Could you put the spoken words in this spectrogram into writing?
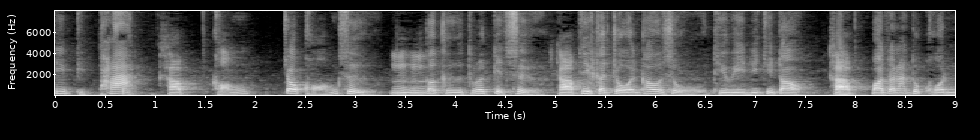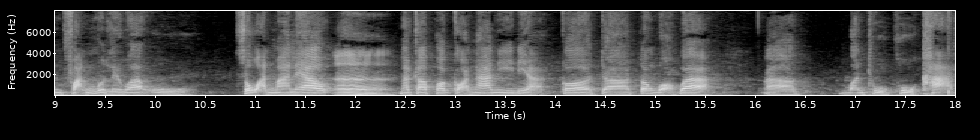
ที่ผิดพลาดครับ ของเจ้าของสื่อ อือฮึ ก็คือธุรกิจสื่อ ครับที่กระโจนเข้าสู่ทีวีดิจิตอล ครับเพราะตอนนั้นทุกคนฝันหมดเลยว่า โอ้สวรรค์มาแล้วอ่านะครับ เพราะก่อนหน้านี้เนี่ยก็จะต้องบอกว่าอ่ามันถูกผูกขาด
